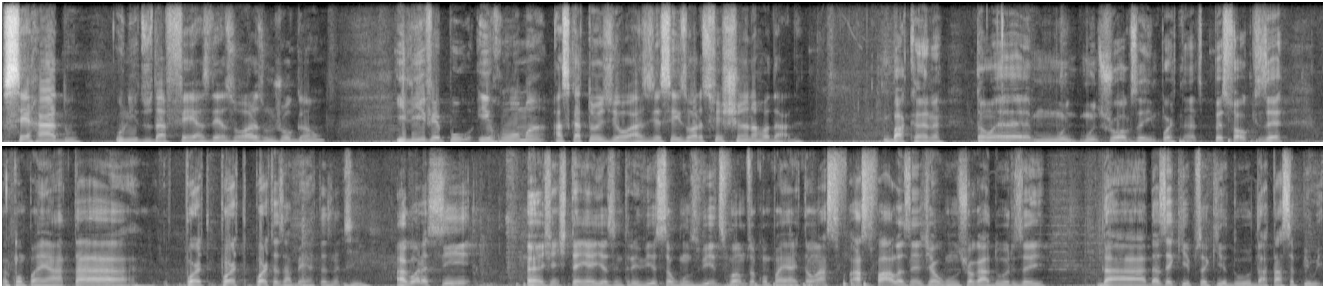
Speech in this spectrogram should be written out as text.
Cerrado Unidos da Fé às 10 horas, um jogão. E Liverpool e Roma às 14 horas, às 16 horas, fechando a rodada. Bacana. Então é muito, muitos jogos aí importantes. O pessoal quiser acompanhar, tá porta, porta, portas abertas, né? Sim. Agora sim, a gente tem aí as entrevistas, alguns vídeos, vamos acompanhar então as, as falas né, de alguns jogadores aí da, das equipes aqui do, da Taça Piuí.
